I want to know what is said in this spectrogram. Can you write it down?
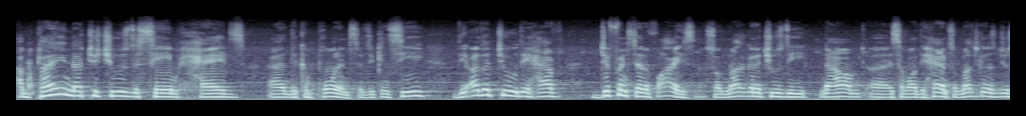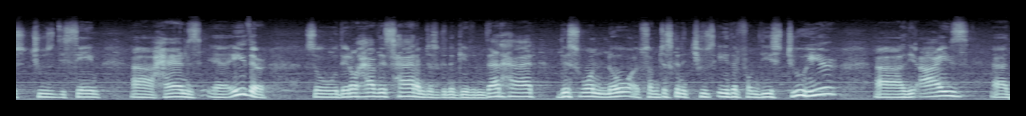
I'm planning not to choose the same heads and the components. As you can see the other two they have different set of eyes. So I'm not gonna choose the now uh, it's about the hands so I'm not gonna just choose the same uh, hands either. So they don't have this hat. I'm just gonna give them that hat. This one no. So I'm just gonna choose either from these two here. Uh, the eyes uh,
